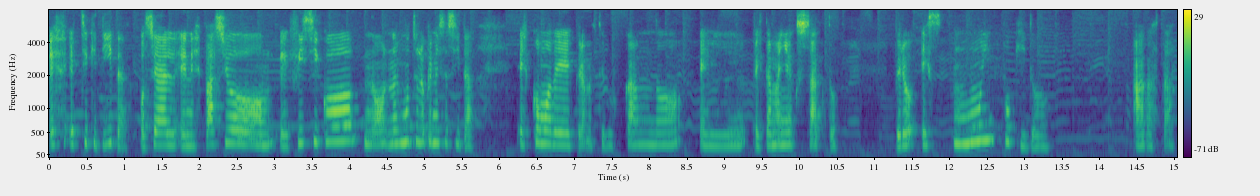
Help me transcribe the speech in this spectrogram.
es, chiquitita, o sea, en espacio eh, físico no, no es mucho lo que necesita. Es como de, espera, me estoy buscando el, el tamaño exacto, pero es muy poquito. Acá está.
